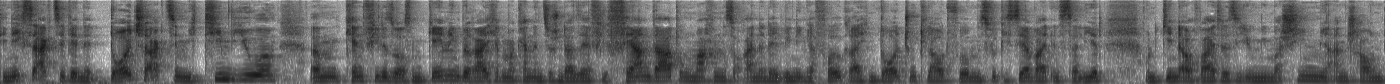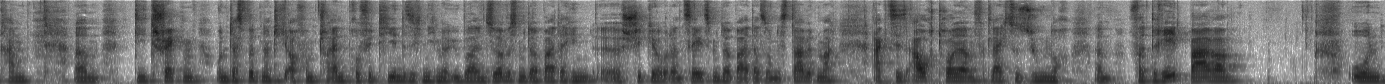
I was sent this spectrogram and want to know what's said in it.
Die nächste Aktie wäre eine deutsche Aktie, nämlich TeamViewer. Ähm, kennen viele so aus dem Gaming-Bereich, aber man kann inzwischen da sehr viel Fernwartung machen. Das ist auch einer der wenigen erfolgreichen deutschen Cloud-Firmen, ist wirklich sehr weit installiert und gehen da auch weiter, dass ich irgendwie Maschinen mir anschauen kann. Ähm, die tracken und das wird natürlich auch vom Trend profitieren, dass ich nicht mehr überall einen Service-Mitarbeiter hinschicke äh, oder einen Sales-Mitarbeiter, sondern es damit macht. Aktie ist auch teuer im Vergleich zu Zoom noch ähm, vertretbarer und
